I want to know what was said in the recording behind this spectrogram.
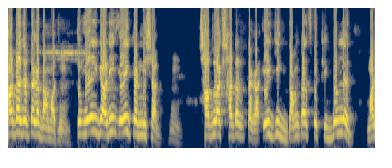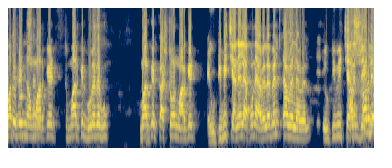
ষাট হাজার টাকা দাম আছে। তো এই গাড়ি এই কন্ডিশন সাত লাখ ষাট হাজার টাকা। এই কি দামটা আজকে ঠিক বললেন? মার্কেট মার্কেট দাম মার্কেট মার্কেট ঘুরে দেখুক। Market customer market UTV channel এখন অ্যাভেলেবেল অ্যাভেলেবেল ইউটিভি চ্যানেল দেখলে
